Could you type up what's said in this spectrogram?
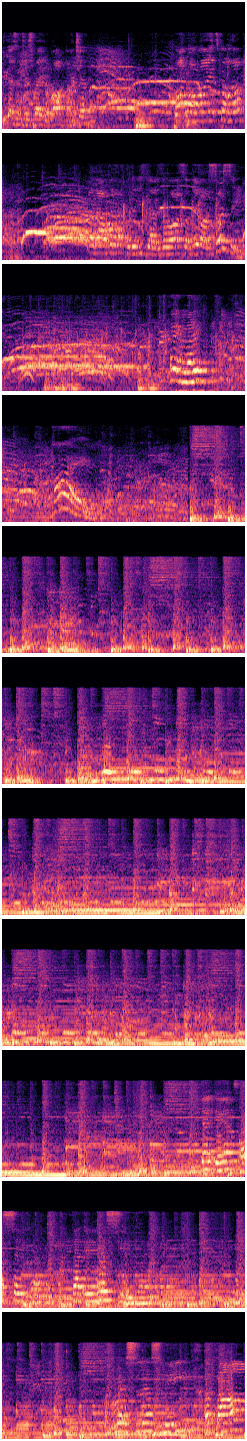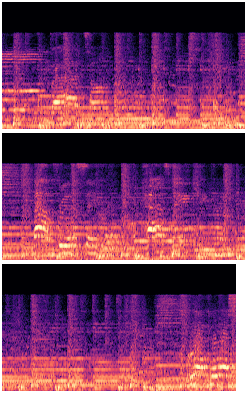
You guys are just ready to rock, aren't you? Rock Riot's coming up. Right now, give it up for these guys. They're awesome. They are Sirsy. Hey, everybody. Secret that is sleeping restlessly upon that tongue. My pretty secret has been keeping recklessly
